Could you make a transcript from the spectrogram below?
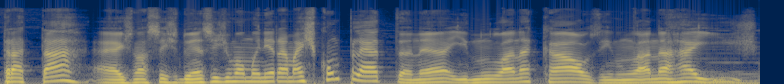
tratar as nossas doenças de uma maneira mais completa, né? E não lá na causa, e não lá na raiz.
